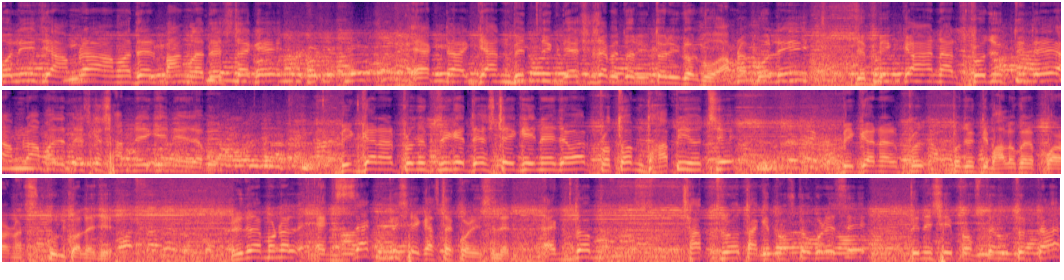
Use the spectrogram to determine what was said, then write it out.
বলি যে আমরা আমাদের বাংলাদেশটাকে একটা জ্ঞান ভিত্তিক দেশ হিসাবে তৈরি তৈরি করব। আমরা বলি যে বিজ্ঞান আর প্রযুক্তিতে আমরা আমাদের দেশকে সামনে এগিয়ে নিয়ে যাব। বিজ্ঞান আর প্রযুক্তিকে দেশটা এগিয়ে নিয়ে যাওয়ার প্রথম ধাপই হচ্ছে বিজ্ঞান আর প্রযুক্তি ভালো করে পড়ানো স্কুল কলেজে। হৃদয় মন্ডল এক্স্যাক্টলি সেই কাজটা করেছিলেন। একদম ছাত্র তাকে প্রশ্ন করেছে, তিনি সেই প্রশ্নের উত্তরটা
